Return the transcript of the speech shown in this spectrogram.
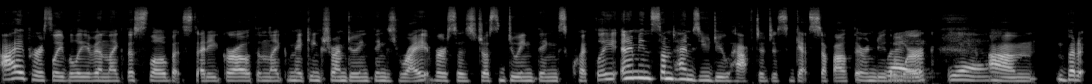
I personally believe in like the slow but steady growth and like making sure I'm doing things right versus just doing things quickly. And I mean, sometimes you do have to just get stuff out there and do right. the work. Yeah. Um, but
